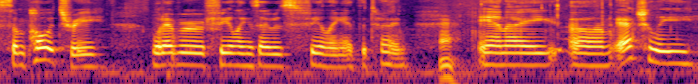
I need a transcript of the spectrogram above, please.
some poetry, whatever feelings I was feeling at the time. Mm. And I um, actually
